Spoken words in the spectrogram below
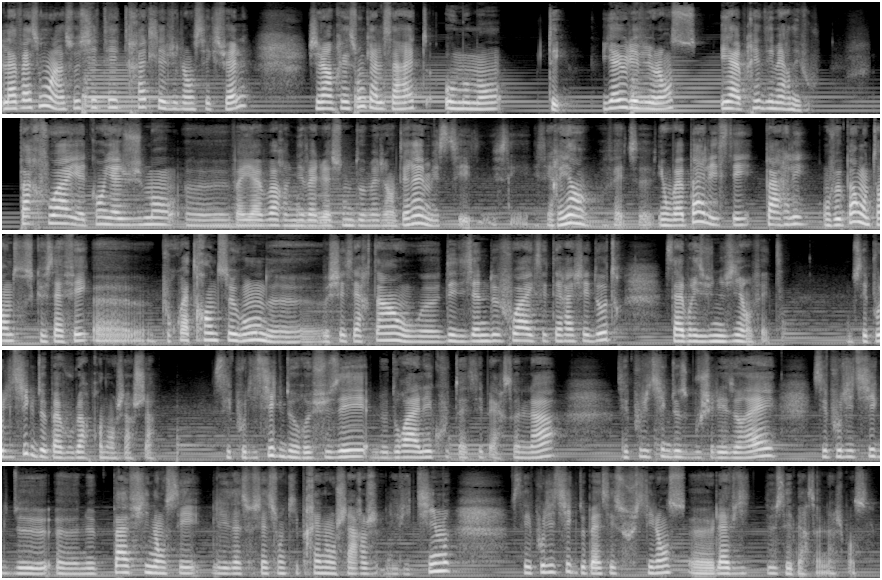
La façon dont la société traite les violences sexuelles, j'ai l'impression qu'elle s'arrête au moment T. Il y a eu les violences et après démerdez-vous. Parfois, il quand il y a jugement, euh, va y avoir une évaluation de dommages et intérêts, mais c'est rien en fait. Et on va pas laisser parler. On veut pas entendre ce que ça fait. Euh, pourquoi 30 secondes euh, chez certains ou des dizaines de fois, etc. chez d'autres, ça brise une vie en fait. C'est politique de pas vouloir prendre en charge ça. C'est politique de refuser le droit à l'écoute à ces personnes-là. C'est politique de se boucher les oreilles. C'est politique de euh, ne pas financer les associations qui prennent en charge les victimes. C'est politique de passer sous silence euh, la vie de ces personnes-là, je pense.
